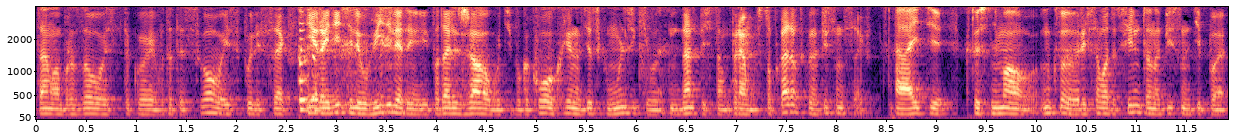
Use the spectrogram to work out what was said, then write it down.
там образовывалось такое вот это слово из пыли секс. И родители увидели это и подали жалобу, типа, какого хрена в детском мультике, вот надпись там прям стоп кадров такой написан секс. А эти, кто снимал, ну, кто рисовал этот фильм, там написано, типа,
